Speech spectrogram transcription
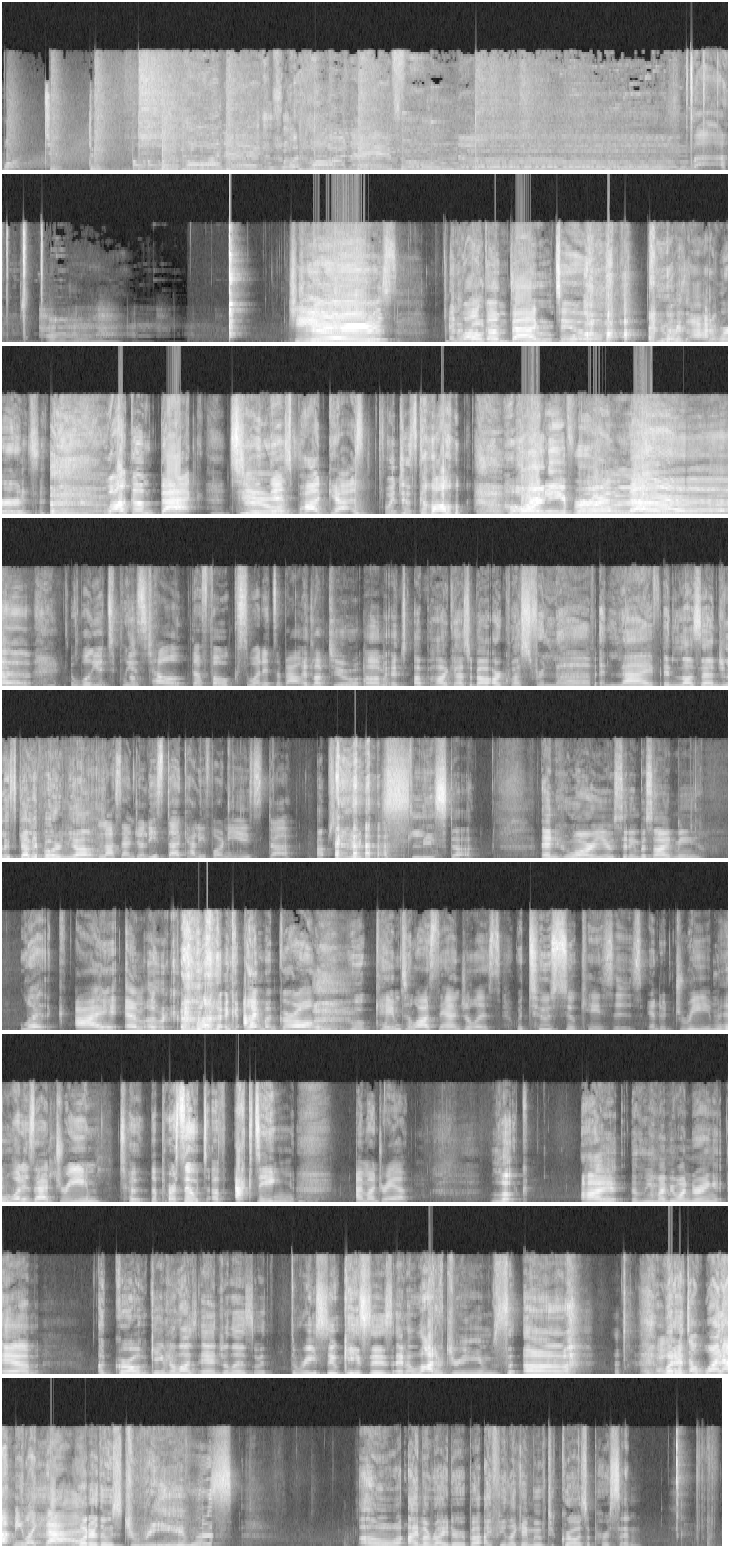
One, two, three, four. We're horny. We're horny for love. Cheers. And, welcome, back to, you always add words. welcome back to, To- this podcast, which is called Horny for Love. Will you t- please tell the folks what it's about? I'd love to. Um, it's a podcast about our quest for love and life in Los Angeles, California. Los Angelista, Californiista. Absolute slista. And who are you sitting beside me? Look, I am Look. a look, I'm a girl who came to Los Angeles with two suitcases and a dream. And what is that dream? To the pursuit of acting. I'm Andrea. Look, I, who you might be wondering, am a girl who came to Los Angeles with three suitcases and a lot of dreams. Um, Okay, What you have to one up me like that. what are those dreams? Oh, I'm a writer, but I feel like I moved to grow as a person.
